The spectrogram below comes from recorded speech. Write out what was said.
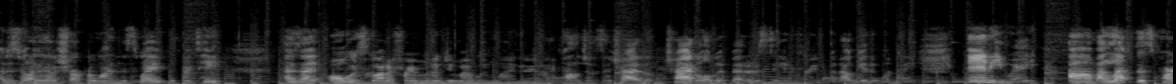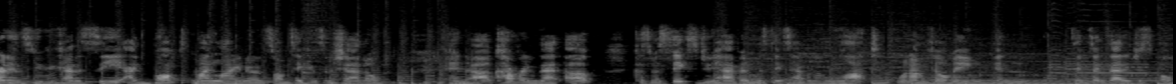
I just feel like I got a sharper line this way with my tape. As I always go out of frame when I do my wing liner, apologize. I tried, tried a little bit better to stay in frame, but I'll get it one day. Anyway, um, I left this part in so you can kind of see I bumped my liner, and so I'm taking some shadow and uh, covering that up because mistakes do happen. Mistakes happen a lot when I'm filming and things like that. It just, oh,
